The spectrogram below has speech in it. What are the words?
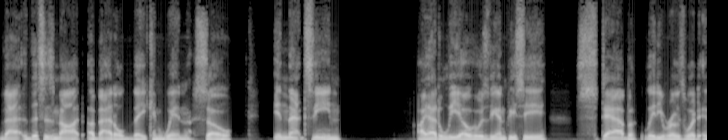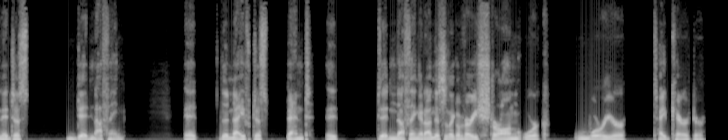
that this is not a battle they can win. So, in that scene, I had Leo, who is the NPC, stab Lady Rosewood, and it just did nothing. It the knife just bent. It did nothing. at all. And this is like a very strong orc warrior type character.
